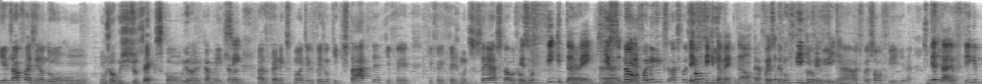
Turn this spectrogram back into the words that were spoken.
e ele tava fazendo um, um, um jogo estilo XCOM, ironicamente, Sim. chamado, chamado Phoenix Point. Ele fez um Kickstarter que, fez, que fez, fez muito sucesso. Tá? O jogo, Fez o FIG também. É, que é, isso, não, e não é- foi nem. Acho que foi Teve só o FIG também. Não, É, foi, só- foi o FIG, foi foi o FIG. É, acho que foi só o FIG, né? Que O detalhe, o FIG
